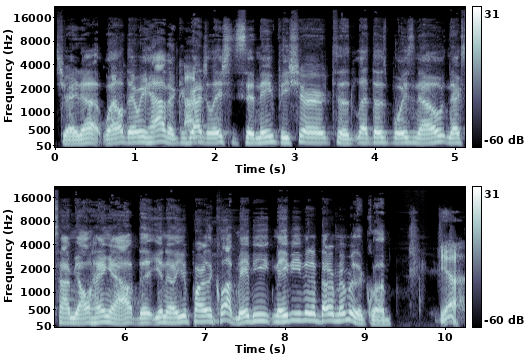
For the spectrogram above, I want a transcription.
Straight up. Well, there we have it. Congratulations, Sydney. Be sure to let those boys know next time y'all hang out that you know you're part of the club. Maybe maybe even a better member of the club. Yeah,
